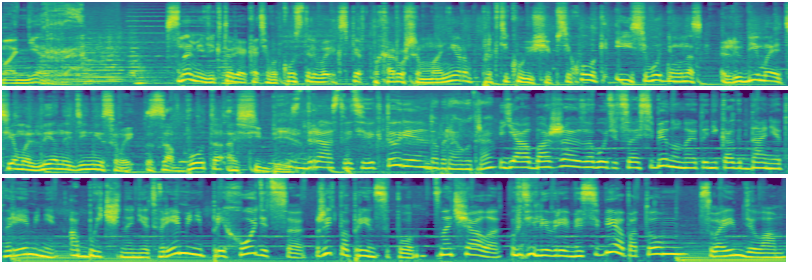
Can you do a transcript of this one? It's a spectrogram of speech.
Манера. С нами Виктория Катева-Костылева, эксперт по хорошим манерам, практикующий психолог. И сегодня у нас любимая тема Лены Денисовой – забота о себе. Здравствуйте, Виктория. Доброе утро. Я обожаю заботиться о себе, но на это никогда нет времени. Обычно нет времени. Приходится жить по принципу сначала удели время себе, а потом своим делам.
